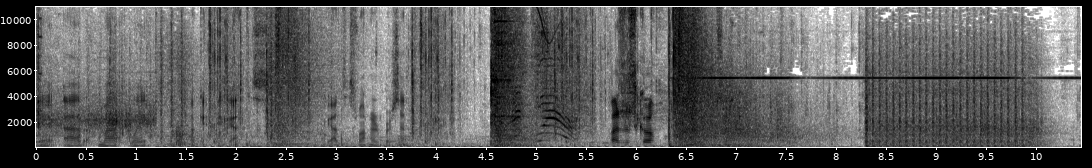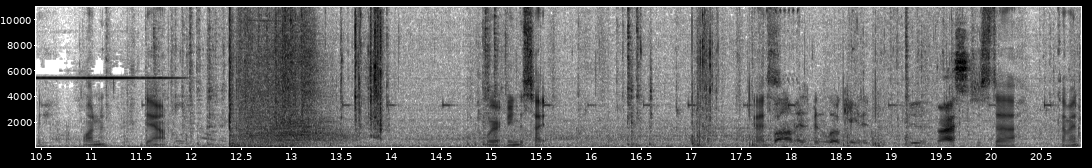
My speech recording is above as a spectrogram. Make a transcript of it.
Get out of my way. Okay, I got this. I got this 100%. Let's just go. Okay, one down. We're in the site. Guys, Bomb has been located. Nice. just uh, come in.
